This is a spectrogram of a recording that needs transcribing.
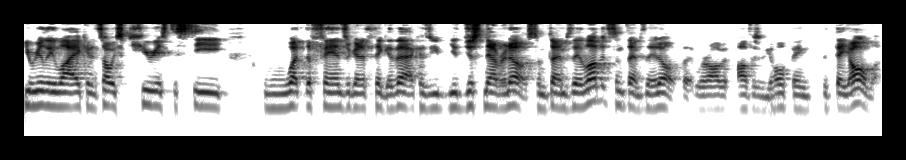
you really like, and it's always curious to see what the fans are going to think of that because you, you just never know. Sometimes they love it, sometimes they don't. But we're all obviously hoping that they all love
